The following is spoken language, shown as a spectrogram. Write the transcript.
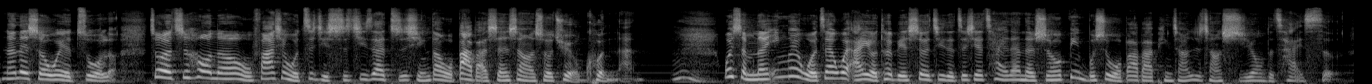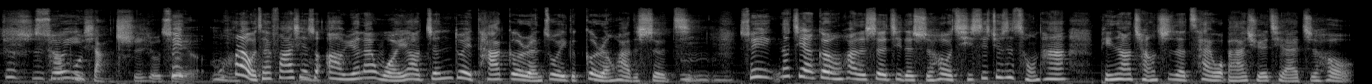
那那时候我也做了，做了之后呢，我发现我自己实际在执行到我爸爸身上的时候却有困难。嗯，为什么呢？因为我在为癌友特别设计的这些菜单的时候，并不是我爸爸平常日常食用的菜色，就是他所以不想吃就所以后来我才发现说，啊，原来我要针对他个人做一个个人化的设计。嗯。所以，那既然个人化的设计的时候，其实就是从他平常常吃的菜，我把它学起来之后，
